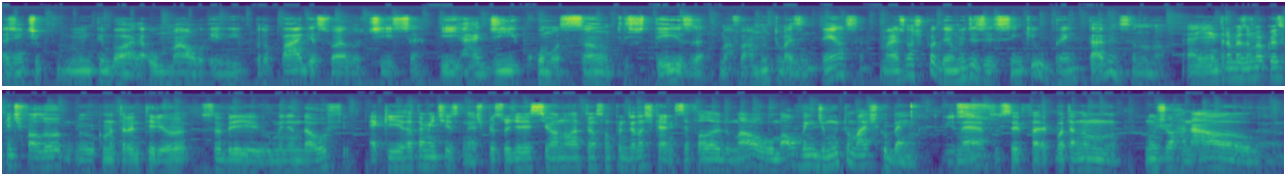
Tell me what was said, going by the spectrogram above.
A gente, muito embora o mal ele propague a sua notícia e irradie comoção, tristeza, de uma forma muito mais intensa, mas nós podemos dizer sim que o bem está vencendo o mal. É, e entra mais uma coisa que a gente falou no comentário anterior sobre o menino da UF, é que é exatamente isso, né? As pessoas direcionam a atenção para onde elas querem. Você falou do mal, o mal vende muito mais que o bem. Isso. Né? Se você botar num, num jornal. É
